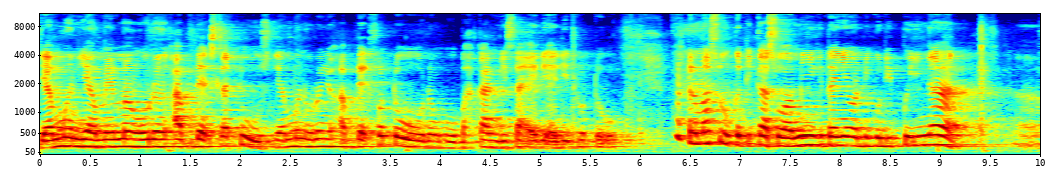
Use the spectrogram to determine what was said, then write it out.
zaman yang memang orang update status, zaman orang yang update foto dengku bahkan bisa edit-edit foto. Kan termasuk ketika suami kita dengku diperingat ha,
